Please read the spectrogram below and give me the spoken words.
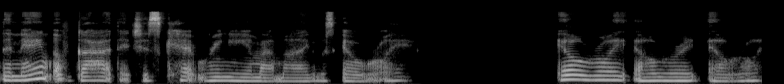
the name of God that just kept ringing in my mind was El-Roi. El-Roi, El-Roi, El-Roi.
